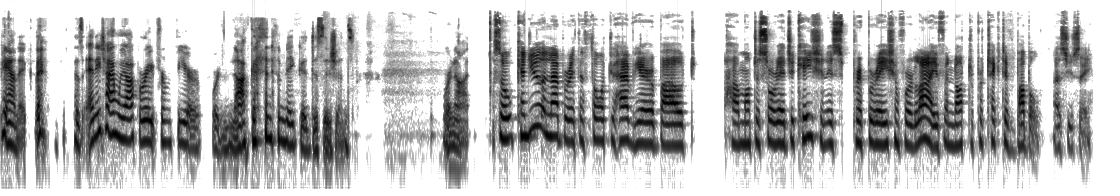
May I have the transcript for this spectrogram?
panic because anytime we operate from fear, we're not going to make good decisions. We're not. So, can you elaborate the thought you have here about how Montessori education is preparation for life and not a protective bubble, as you say?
